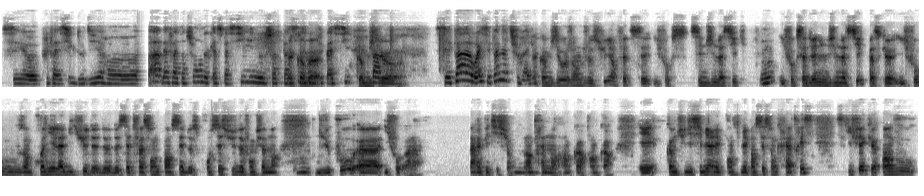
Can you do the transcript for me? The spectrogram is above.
c'est euh, plus facile de dire euh, ah ben fais attention, ne casse pas ci, ne saute pas ci, ne fais pas ci. Comme enfin, c'est pas ouais c'est pas naturel comme je dis aux gens que je suis en fait c'est il faut que c'est une gymnastique mmh. il faut que ça devienne une gymnastique parce que il faut que vous en preniez l'habitude de, de, cette façon de penser de ce processus de fonctionnement mmh. du coup euh, il faut voilà la répétition mmh. l'entraînement encore encore et comme tu dis si bien les, les pensées sont créatrices ce qui fait que en vous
